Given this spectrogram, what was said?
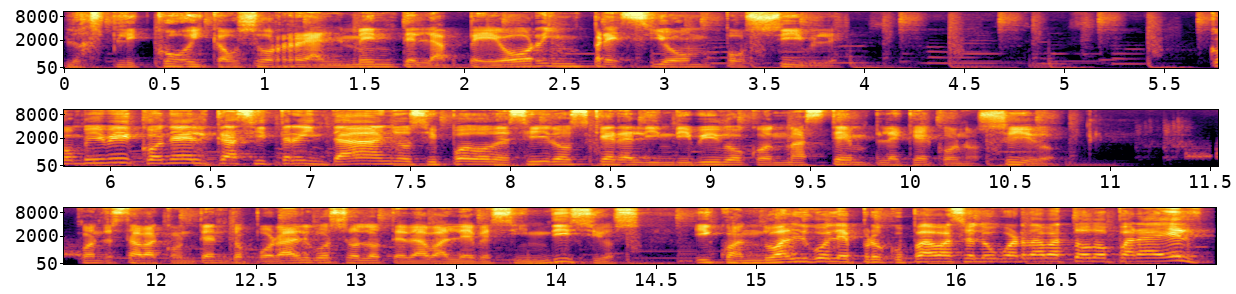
lo explicó y causó realmente la peor impresión posible. Conviví con él casi 30 años y puedo deciros que era el individuo con más temple que he conocido. Cuando estaba contento por algo solo te daba leves indicios, y cuando algo le preocupaba se lo guardaba todo para él.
